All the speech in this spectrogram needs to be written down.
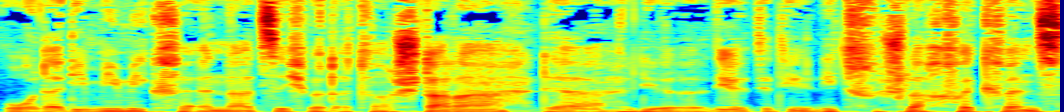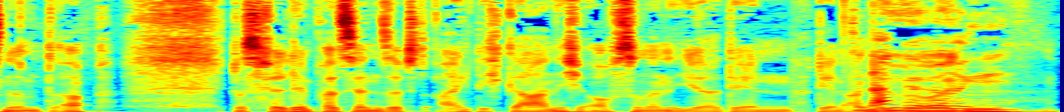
oder die Mimik verändert sich, wird etwas starrer, der, die, die, die Lidschlagfrequenz nimmt ab. Das fällt dem Patienten selbst eigentlich gar nicht auf, sondern eher den, den, den Angehörigen. Angehörigen.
